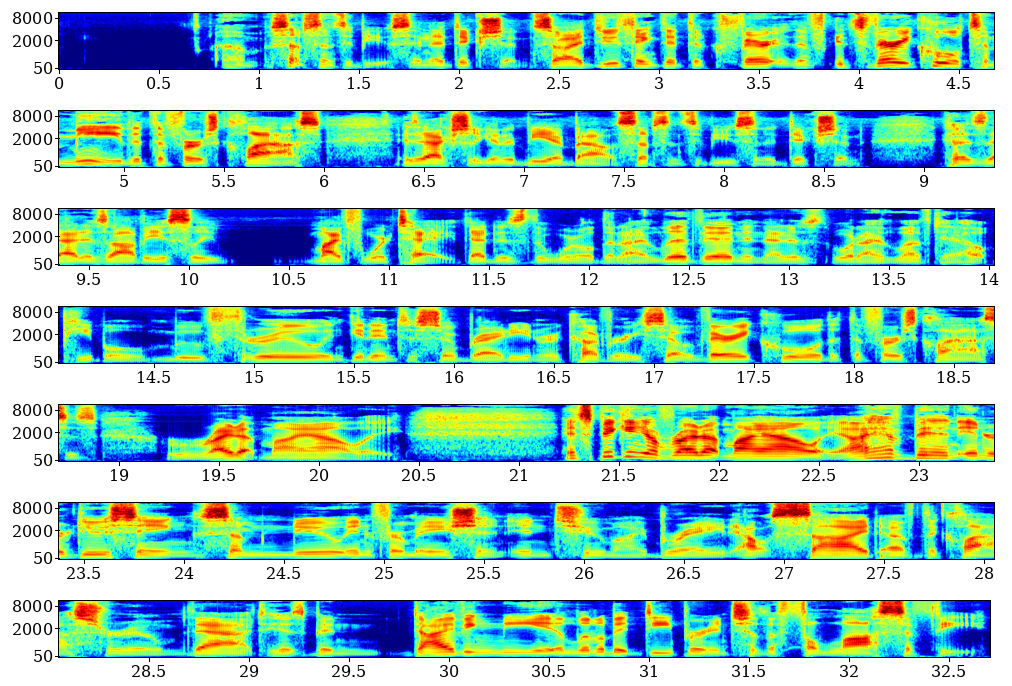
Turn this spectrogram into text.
um, substance abuse and addiction. So I do think that the, the, it's very cool to me that the first class is actually going to be about substance abuse and addiction because that is obviously my forte. That is the world that I live in, and that is what I love to help people move through and get into sobriety and recovery. So, very cool that the first class is right up my alley. And speaking of right up my alley, I have been introducing some new information into my brain outside of the classroom that has been diving me a little bit deeper into the philosophy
